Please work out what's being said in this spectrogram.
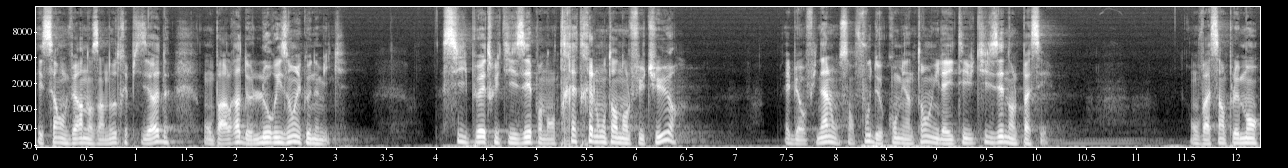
Et ça, on le verra dans un autre épisode où on parlera de l'horizon économique. S'il peut être utilisé pendant très très longtemps dans le futur, eh bien au final, on s'en fout de combien de temps il a été utilisé dans le passé. On va simplement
